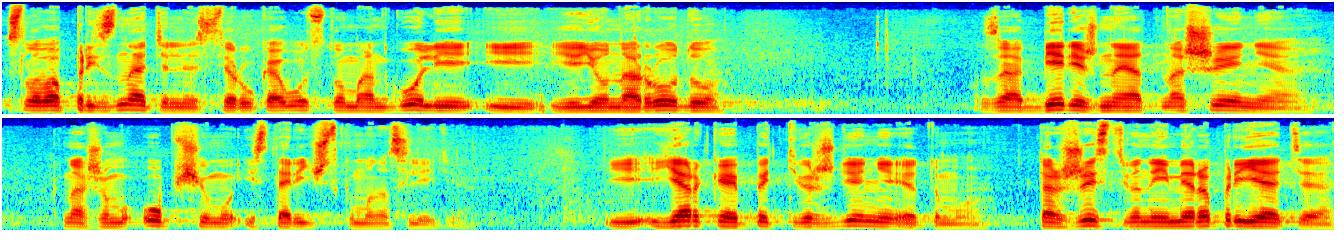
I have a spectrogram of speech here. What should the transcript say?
слова признательности руководству Монголии и ее народу за бережное отношение к нашему общему историческому наследию. И яркое подтверждение этому – торжественные мероприятия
